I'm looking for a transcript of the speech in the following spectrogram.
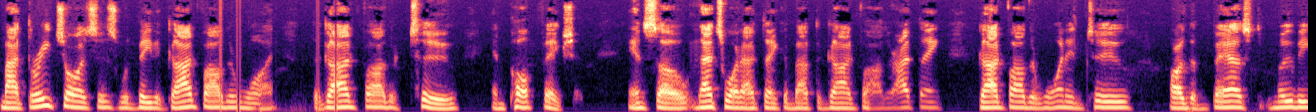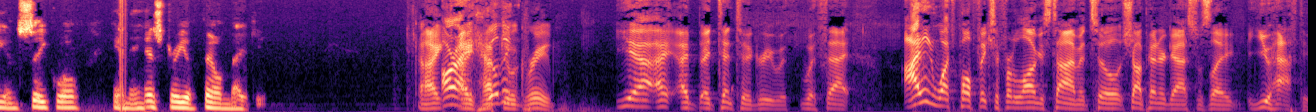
My three choices would be The Godfather 1, The Godfather 2, and Pulp Fiction. And so that's what I think about The Godfather. I think Godfather 1 and 2 are the best movie and sequel in the history of filmmaking. I, All right, I have building, to agree. Yeah, I, I, I, tend to agree with, with that. I didn't watch Pulp Fiction for the longest time until Sean Pendergast was like, "You have to,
